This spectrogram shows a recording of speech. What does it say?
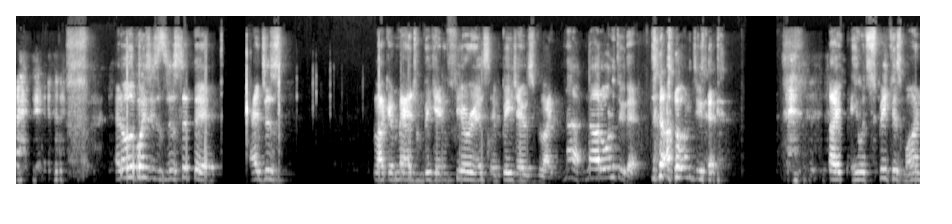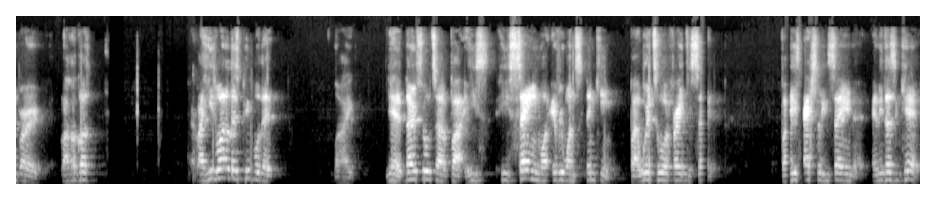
and all the boys used to just sit there and just like imagine would be getting furious, and BJ was like, "No, no, I don't want to do that. I don't want to do that." like he would speak his mind, bro. Like I got, like he's one of those people that, like, yeah, no filter, but he's he's saying what everyone's thinking, but we're too afraid to say it. But he's actually saying it, and he doesn't care.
